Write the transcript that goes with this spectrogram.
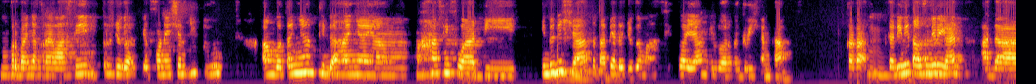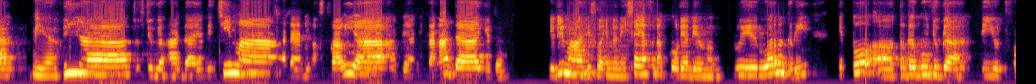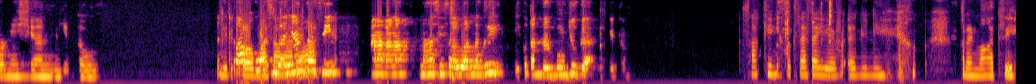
memperbanyak relasi, terus juga Nation itu anggotanya tidak hanya yang mahasiswa di Indonesia, tetapi ada juga mahasiswa yang di luar negeri kan kak kakak mm -hmm. Kak Dini tahu sendiri kan ada Iya. Dia, terus juga ada yang di Cina, ada yang di Australia, ada yang di Kanada gitu. Jadi mahasiswa Indonesia yang sedang kuliah di, di luar negeri itu uh, tergabung juga di Youth for Nation gitu. Jadi kalau masalah nyangka sih anak-anak mahasiswa luar negeri ikutan gabung juga gitu. Saking suksesnya YFN ini, keren banget sih.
